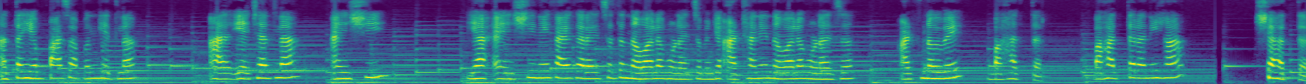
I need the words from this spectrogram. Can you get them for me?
आता हे पाच आपण घेतला. आ- याच्यातला ऐंशी या ऐंशीने काय करायचं? तर नवाला गुणायचं. म्हणजे आठाने नवाला गुणायचं. आठ नव्वे बहात्तर. बहात्तर आणि हा शहात्तर.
